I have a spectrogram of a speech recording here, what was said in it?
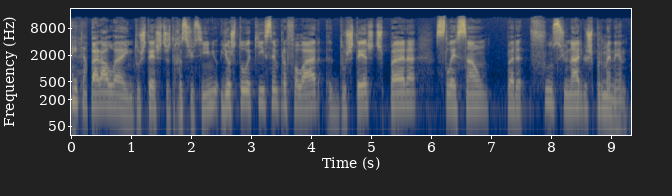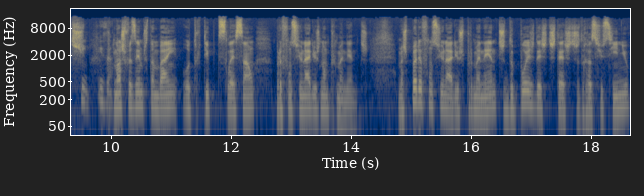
Então. Para além dos testes de raciocínio, e eu estou aqui sempre a falar dos testes para seleção para funcionários permanentes. Sim, exato. Nós fazemos também outro tipo de seleção para funcionários não permanentes. Mas para funcionários permanentes, depois destes testes de raciocínio,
